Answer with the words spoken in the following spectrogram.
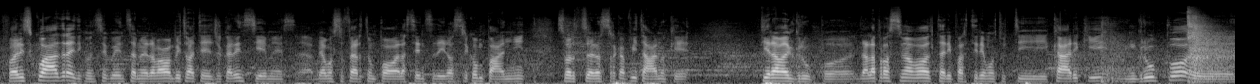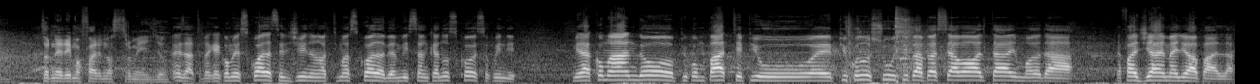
fuori squadra e di conseguenza noi eravamo abituati a giocare insieme, abbiamo sofferto un po' l'assenza dei nostri compagni, soprattutto del nostro capitano che tirava il gruppo. Dalla prossima volta ripartiremo tutti carichi in gruppo e torneremo a fare il nostro meglio. Esatto, perché come squadra Selgin è un'ottima squadra, l'abbiamo vista anche l'anno scorso, quindi mi raccomando, più compatti e più, e più conosciuti per la prossima volta in modo da, da far girare meglio la palla.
